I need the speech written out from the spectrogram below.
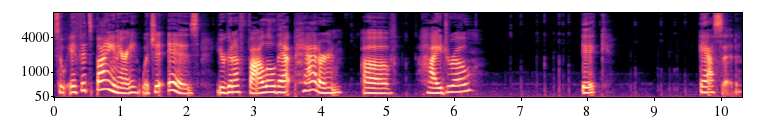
So if it's binary, which it is, you're going to follow that pattern of hydro, ic, acid.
